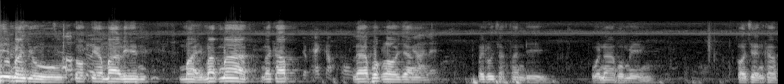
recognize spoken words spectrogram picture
ที่มาอยู่โตเกียวมารีนใหม่มากๆนะครับ แล้วพวกเรายังไม่รู้จักท่านดี หัวหน้าผมเอง ขอเชิญครับ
